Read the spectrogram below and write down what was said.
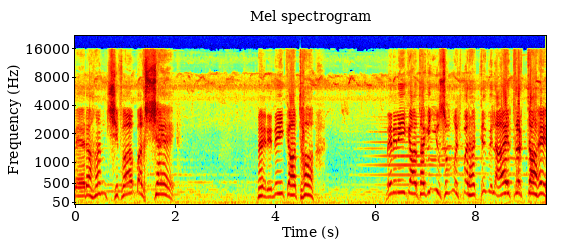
पैरहन शिफा बख्श। है मैंने नहीं कहा था मैंने नहीं कहा था कि यूसुफ मुझ पर हक विलायत रखता है।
